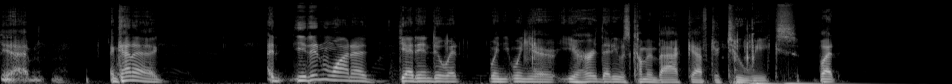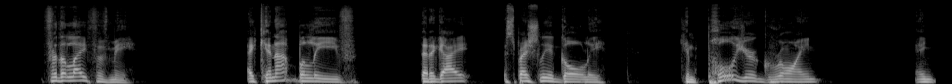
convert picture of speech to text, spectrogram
Yeah, I kind of. You didn't want to get into it when when you you heard that he was coming back after two weeks, but for the life of me, I cannot believe that a guy, especially a goalie, can pull your groin and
